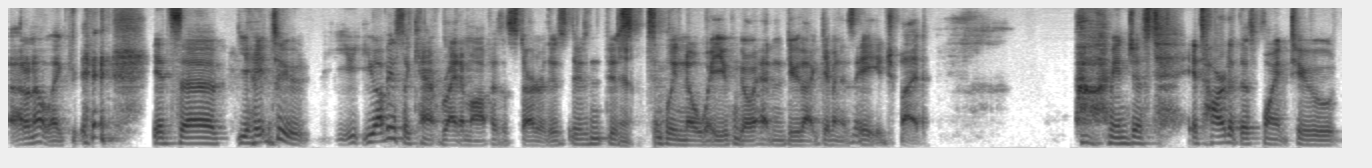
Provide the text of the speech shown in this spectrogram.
I don't know, like it's uh, you hate to you, you obviously can't write him off as a starter. There's there's there's yeah. simply no way you can go ahead and do that given his age. But I mean, just it's hard at this point to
